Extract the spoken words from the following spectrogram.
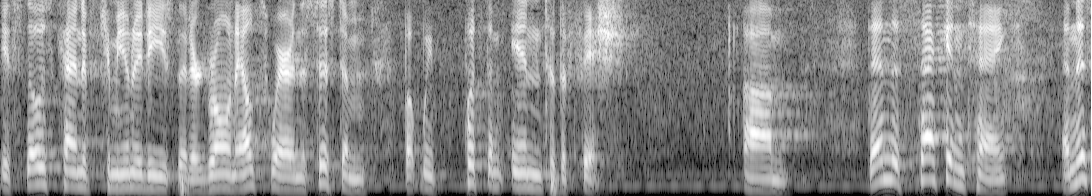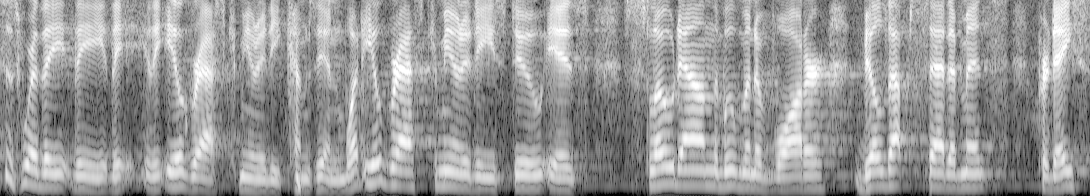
It's those kind of communities that are grown elsewhere in the system, but we put them into the fish. Um, then the second tank, and this is where the, the, the, the, eelgrass community comes in. What eelgrass communities do is slow down the movement of water, build up sediments, produce,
